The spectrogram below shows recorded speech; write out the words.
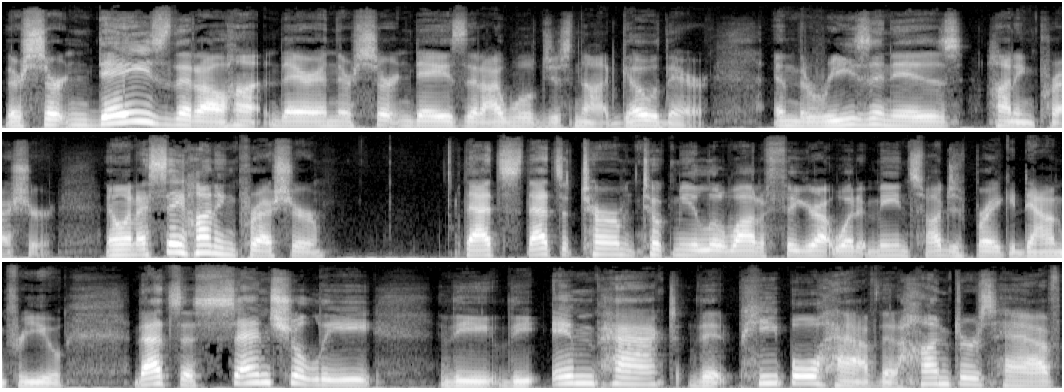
There's certain days that I'll hunt there, and there's certain days that I will just not go there. And the reason is hunting pressure. Now, when I say hunting pressure, that's that's a term that took me a little while to figure out what it means, so I'll just break it down for you. That's essentially the the impact that people have that hunters have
